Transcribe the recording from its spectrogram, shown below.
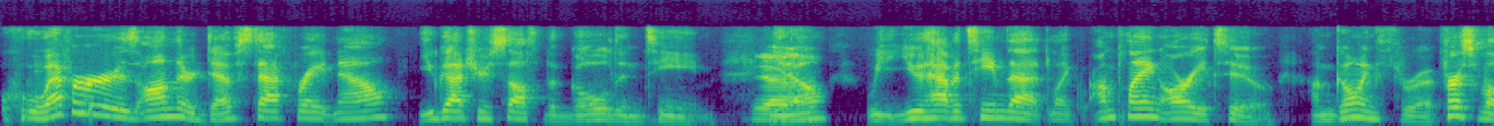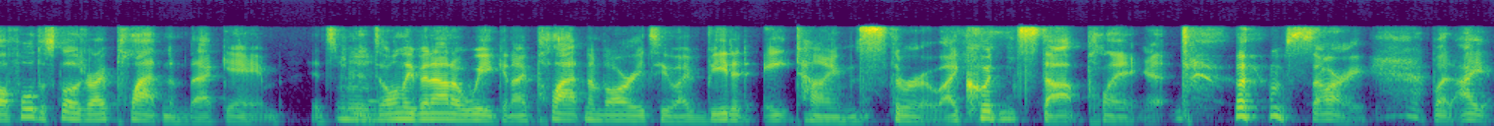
Whoever is on their dev staff right now, you got yourself the golden team. Yeah. You know, we you have a team that like I'm playing RE2. I'm going through it. First of all, full disclosure, I platinumed that game. It's Mhm. it's only been out a week and I platinumed RE2. I beat it 8 times through. I couldn't stop playing it. I'm sorry. But I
